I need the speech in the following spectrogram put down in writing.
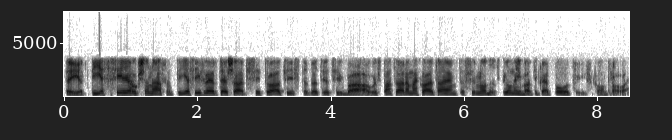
te ir tiesas iejaukšanās un tiesa izvērtē šādas situācijas, tad attiecībā uz patvērumu meklētājiem tas ir nodots pilnībā tikai policijas kontrolē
